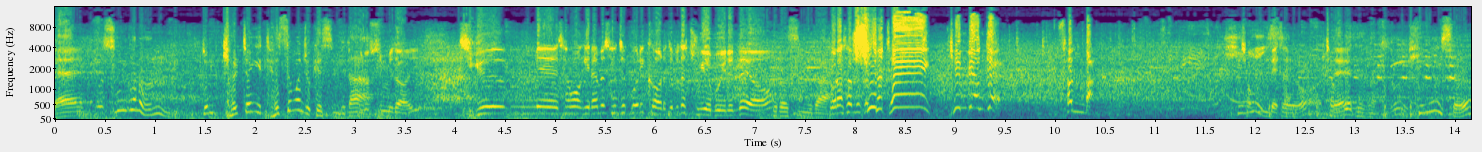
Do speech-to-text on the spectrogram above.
네. 그 승부는 좀 결정이 됐으면 좋겠습니다. 그렇습니다. 이- 지금의 상황이라면 선제골이 그 어느 때보다 중요해 보이는데요. 그렇습니다. 돌아서면서 슈팅! 김병재! 선방! 힘이 정대세. 있어요. 정대세 네. 선수 힘이 있어요.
